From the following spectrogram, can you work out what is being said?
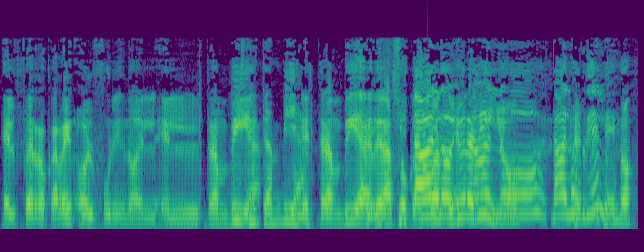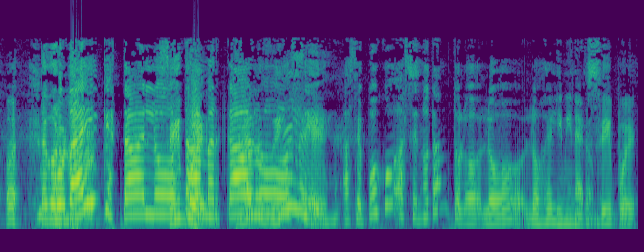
el ferrocarril o el, funi- no, el, el tranvía. El tranvía. El tranvía Sí. del azúcar. Cuando yo era estaban niño... los- estaban los rieles. No, ¿Te acordáis bueno, que estaban los, Sí, estaban pues, marcados los rieles. hace poco, hace no tanto lo- lo- los eliminaron. Sí, pues.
